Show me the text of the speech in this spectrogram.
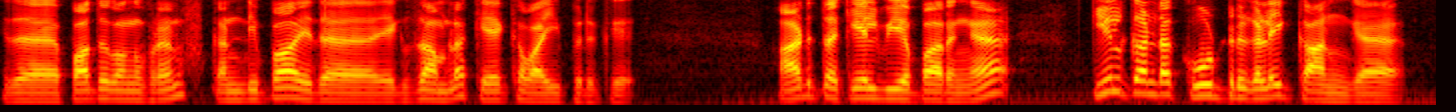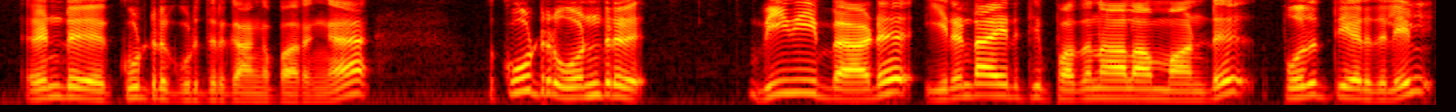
இதை பார்த்துக்கோங்க ஃப்ரெண்ட்ஸ் கண்டிப்பாக இதை எக்ஸாமில் கேட்க வாய்ப்பு இருக்குது அடுத்த கேள்வியை பாருங்கள் கீழ்கண்ட கூற்றுகளை காண்க. ரெண்டு கூற்று கொடுத்துருக்காங்க பாருங்கள் கூற்று ஒன்று விவி பேடு இரண்டாயிரத்தி பதினாலாம் ஆண்டு பொதுத் தேர்தலில்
